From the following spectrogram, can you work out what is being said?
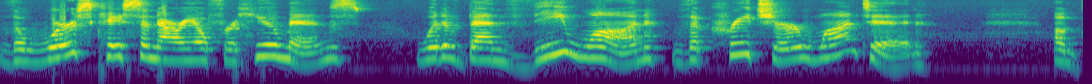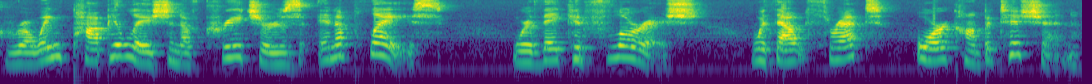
the worst case scenario for humans would have been the one the creature wanted a growing population of creatures in a place where they could flourish without threat or competition.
